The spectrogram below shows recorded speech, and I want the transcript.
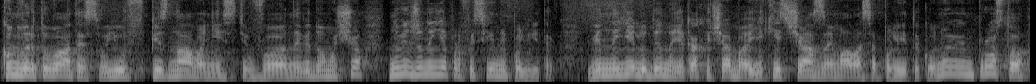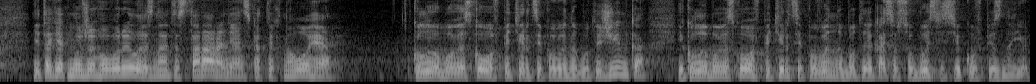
конвертувати свою впізнаваність в невідомо що. Ну він же не є професійний політик. Він не є людина, яка хоча б якийсь час займалася політикою. Ну він просто, і так як ми вже говорили, знаєте, стара радянська технологія. Коли обов'язково в п'ятірці повинна бути жінка, і коли обов'язково в п'ятірці повинна бути якась особистість, яку впізнають.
